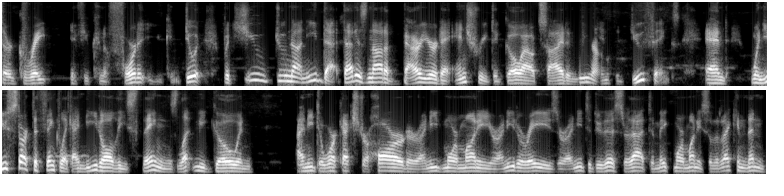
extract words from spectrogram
they're great if you can afford it you can do it but you do not need that. That is not a barrier to entry to go outside and, no. and to do things. And when you start to think like i need all these things let me go and i need to work extra hard or i need more money or i need a raise or i need to do this or that to make more money so that i can then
